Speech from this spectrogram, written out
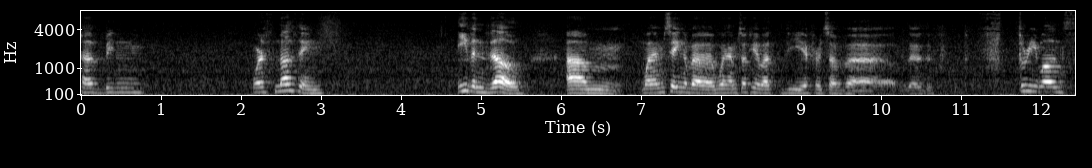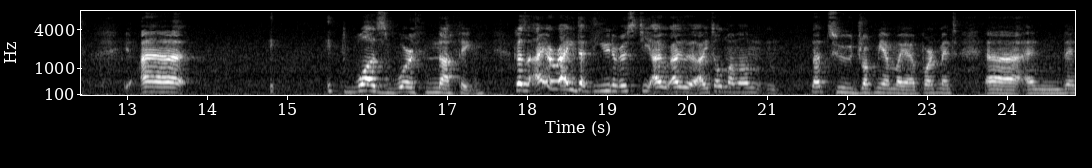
have been worth nothing. Even though, um, when I'm saying about when I'm talking about the efforts of uh, the, the f- three months, uh, it it was worth nothing. Because I arrived at the university, I, I, I told my mom not to drop me at my apartment uh, and then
